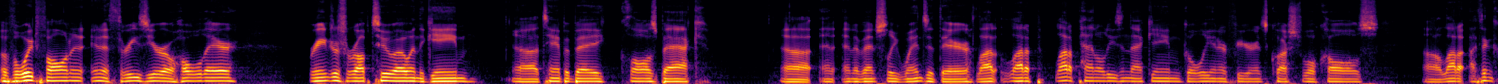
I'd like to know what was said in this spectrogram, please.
avoid falling in, a 3-0 hole there. Rangers were up 2-0 in the game. Uh, Tampa Bay claws back uh, and, and eventually wins it there. A lot, lot of, lot of penalties in that game. Goalie interference, questionable calls. Uh, a lot of, I think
